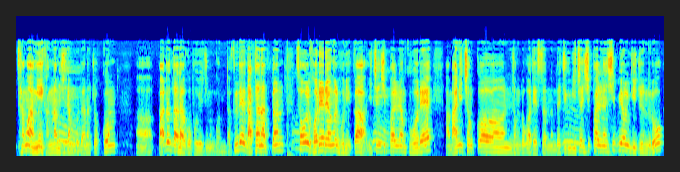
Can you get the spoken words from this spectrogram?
상황이 강남 네. 시장보다는 조금 어, 빠르다라고 보여지는 겁니다. 근데 나타났던 서울 거래량을 보니까 네. 2018년 9월에 아, 12,000건 정도가 됐었는데 지금 음. 2018년 12월 기준으로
